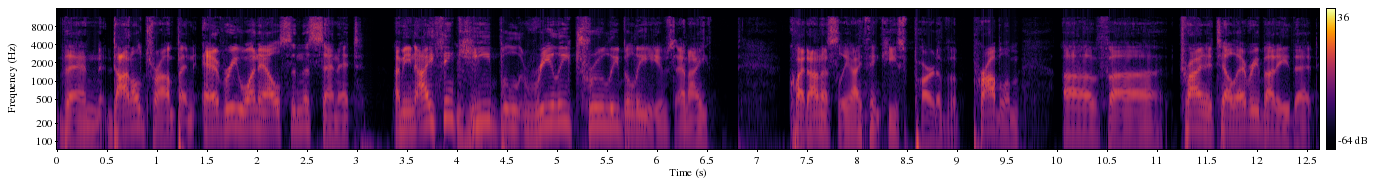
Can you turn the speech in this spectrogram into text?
than Donald Trump and everyone else in the Senate. I mean, I think he bel really truly believes, and I, quite honestly, I think he's part of a problem of uh, trying to tell everybody that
